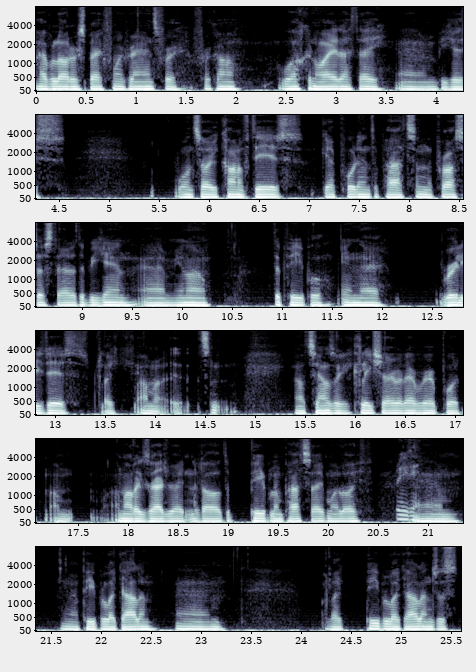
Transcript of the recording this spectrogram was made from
have a lot of respect for my parents for, for kind of walking away that day um, because once I kind of did get put into Pats and the process there at the beginning, um, you know, the people in there really did. Like, I'm it's, you know, it sounds like a cliche or whatever, but I'm I'm not exaggerating at all. The people in Pats saved my life. Really? Um, you know, people like Alan, um, like people like Alan just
